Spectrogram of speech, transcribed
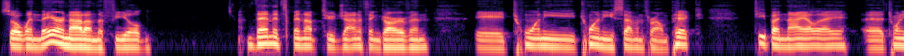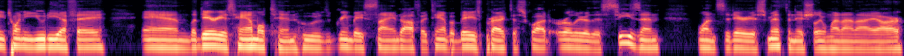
So when they are not on the field, then it's been up to Jonathan Garvin, a 2020 seventh round pick, Tipa Galeai, uh, a 2020 UDFA, and Ladarius Hamilton, who Green Bay signed off at Tampa Bay's practice squad earlier this season once Darius Smith initially went on IR.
